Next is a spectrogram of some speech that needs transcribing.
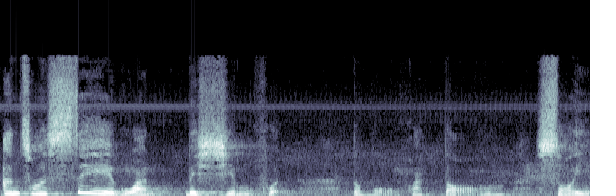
安怎誓愿要成佛都无法度。所以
